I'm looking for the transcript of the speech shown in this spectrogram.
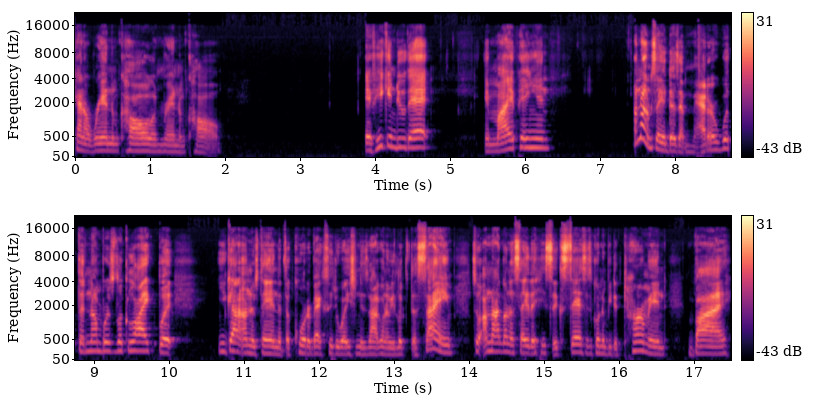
kind of random call and random call. If he can do that, in my opinion, I'm not gonna say it doesn't matter what the numbers look like, but you gotta understand that the quarterback situation is not gonna be look the same. So I'm not gonna say that his success is gonna be determined by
